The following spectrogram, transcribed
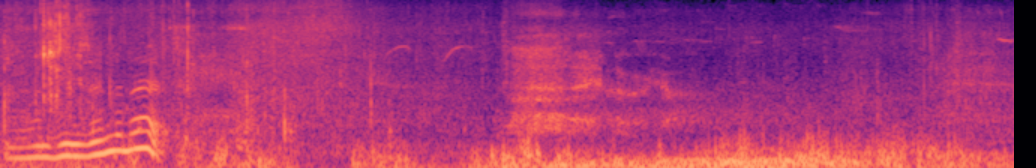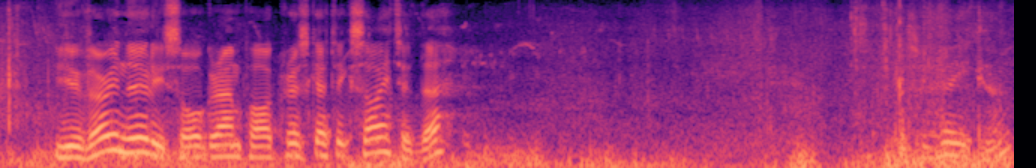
And he's in the net. You very nearly saw Grandpa Chris get excited there. So there you go.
